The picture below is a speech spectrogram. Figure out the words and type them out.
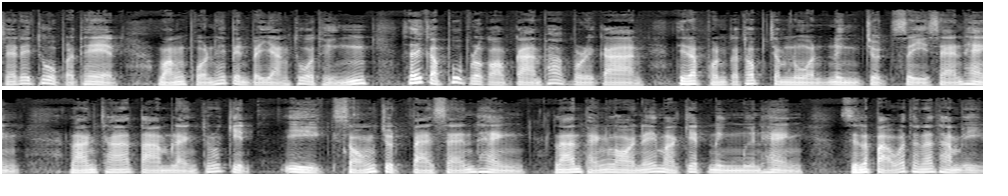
ใช้ได้ทั่วประเทศ หวังผลให้เป็นไปอย่างทั่วถึง ใช้กับผู้ประกอบการภาคบริการ ที่รับผลกระทบจำนวน 1.4 แสนแห่ง ร้านค้าตามแหล่งธุรกิจอีก 2.8 แสนแห่ง ร้านแผงลอยในมาร์เก็ต 10,000 แห่ง ศิลปวัฒนธรรมอีก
